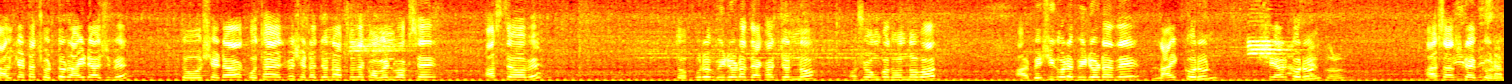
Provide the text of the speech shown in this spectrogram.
কালকে একটা ছোট্ট রাইড আসবে। তো সেটা কোথায় আসবে সেটার জন্য আপনাদের কমেন্ট বক্সে আসতে হবে। তো পুরো ভিডিওটা দেখার জন্য অসংখ্য ধন্যবাদ। আর বেশি করে ভিডিওটাতে লাইক করুন শেয়ার করুন আর সাবস্ক্রাইব করুন।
